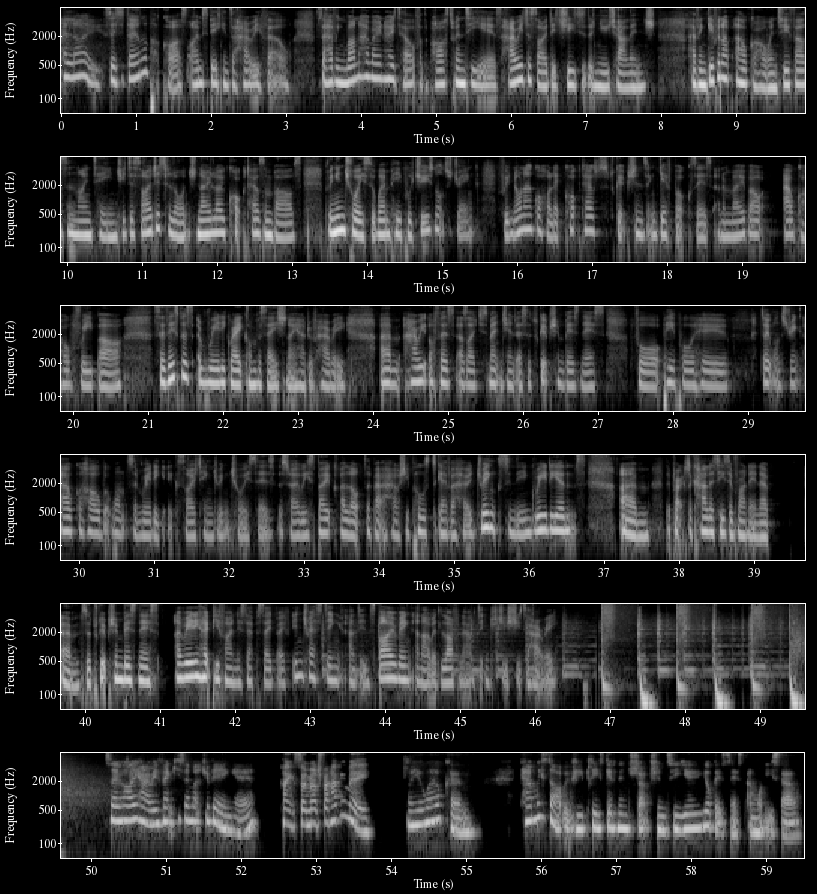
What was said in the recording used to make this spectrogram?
Hello. So today on the podcast, I'm speaking to Hari Fell. So, having run her own hotel for the past 20 years, Hari decided she needed a new challenge. Having given up alcohol in 2019, she decided to launch Nolo Cocktails and Bars, bringing choice for when people choose not to drink through non alcoholic cocktail subscriptions and gift boxes and a mobile alcohol free bar. So, this was a really great conversation I had with Hari. Um, Hari offers, as I just mentioned, a subscription business for people who don't want to drink alcohol but want some really exciting drink choices. So we spoke a lot about how she pulls together her drinks and the ingredients, um, the practicalities of running a um, subscription business. I really hope you find this episode both interesting and inspiring, and I would love now to introduce you to Hari. So, hi, Hari. Thank you so much for being here. Thanks so much for having me. Oh, you're welcome. Can we start with you please give an introduction to you, your business, and what you sell?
